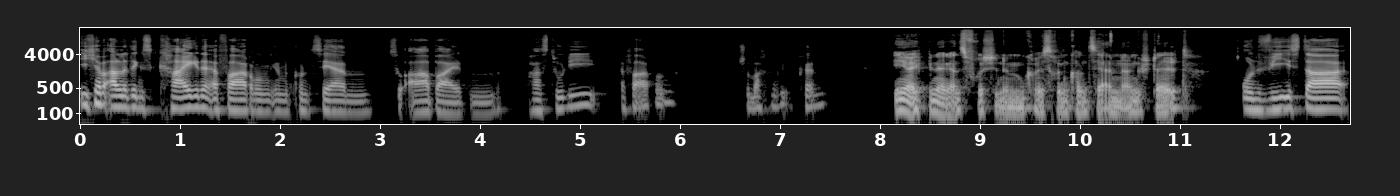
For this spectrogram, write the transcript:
Ich habe allerdings keine Erfahrung, im Konzern zu arbeiten. Hast du die Erfahrung schon machen können? Ja, ich bin ja ganz frisch in 'nem größeren Konzern angestellt. Und wie ist da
